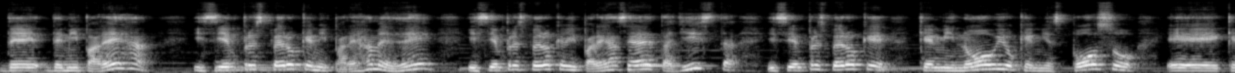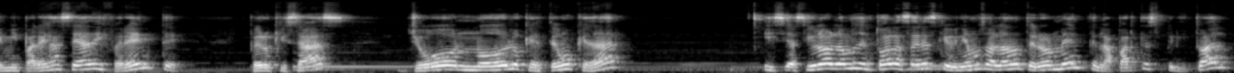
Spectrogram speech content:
de, mi pareja y siempre espero que mi pareja me dé y siempre espero que mi pareja sea detallista y siempre espero que, mi novio, que mi esposo, eh, que mi pareja sea diferente. Pero quizás yo no doy lo que tengo que dar. Y si así lo hablamos en todas las áreas que veníamos hablando anteriormente, en la parte espiritual,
